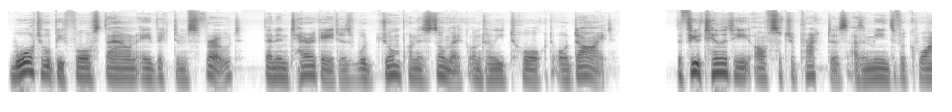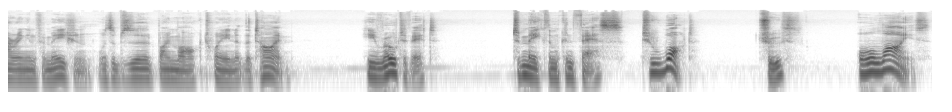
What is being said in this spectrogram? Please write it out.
Water would be forced down a victim's throat, then interrogators would jump on his stomach until he talked or died. The futility of such a practice as a means of acquiring information was observed by Mark Twain at the time. He wrote of it to make them confess to what? Truth or lies?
